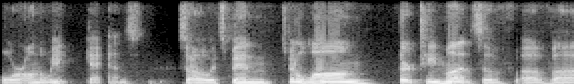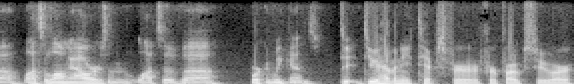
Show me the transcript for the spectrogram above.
or on the weekends. So it's been it's been a long 13 months of of uh, lots of long hours and lots of uh, working weekends. do, do you have any tips for, for folks who are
